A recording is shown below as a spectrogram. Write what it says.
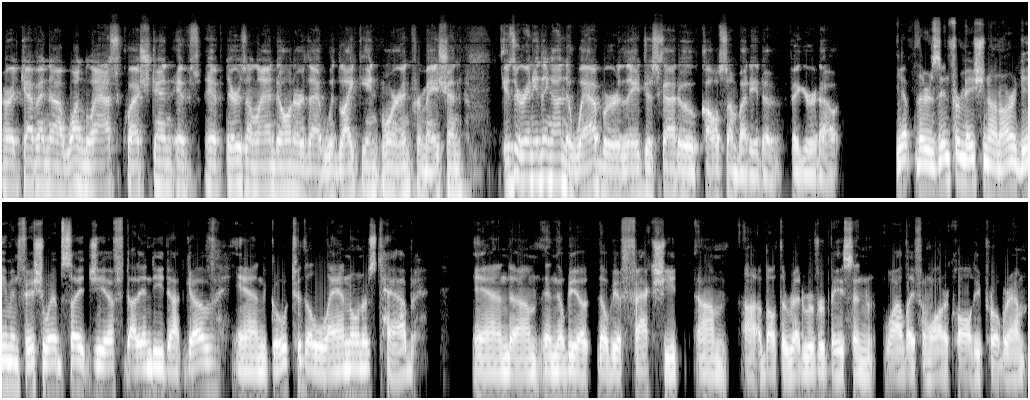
All right, Kevin. Uh, one last question: If if there's a landowner that would like in, more information, is there anything on the web, or they just got to call somebody to figure it out? Yep, there's information on our game and fish website, gf.nd.gov, and go to the landowners tab and um, and there'll be a there'll be a fact sheet um, uh, about the Red River Basin Wildlife and Water Quality Program.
